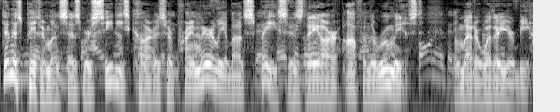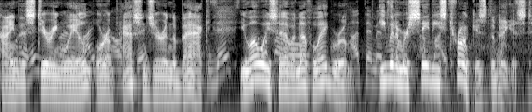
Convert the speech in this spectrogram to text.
Dennis Peterman says Mercedes cars are primarily about space as they are often the roomiest. No matter whether you're behind the steering wheel or a passenger in the back, you always have enough legroom. Even a Mercedes trunk is the biggest.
